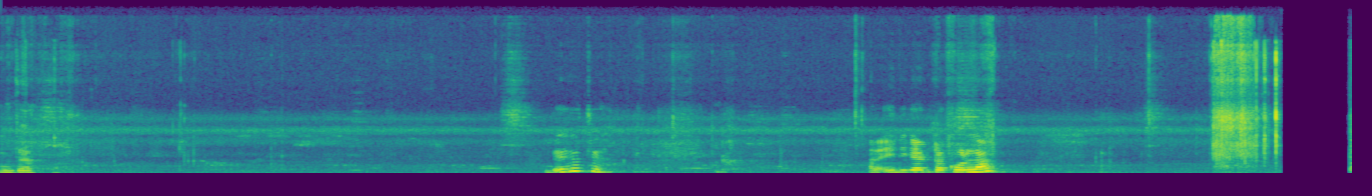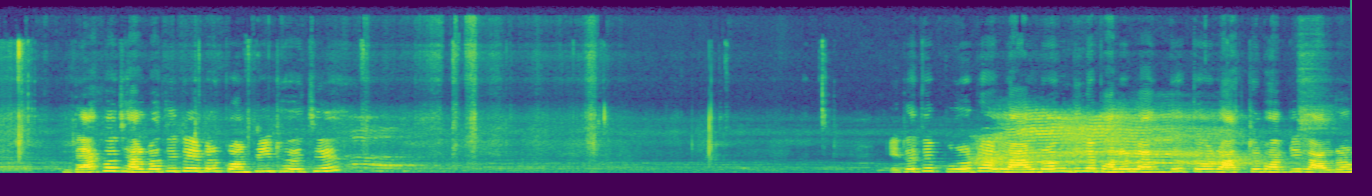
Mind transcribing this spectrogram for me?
দেখো। দেখেছ? আর এদিকে একটা করলাম। দেখো ঝাড়বাতিটা এবার কমপ্লিট হয়েছে। এটাতে পুরোটা লাল রং দিলে ভালো লাগতো তো, রাত্রে ভাবছি লাল রং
